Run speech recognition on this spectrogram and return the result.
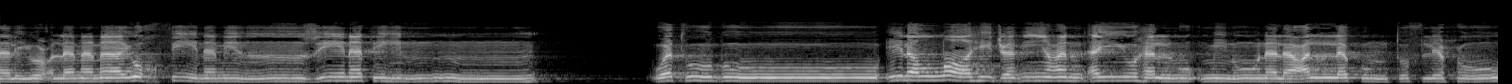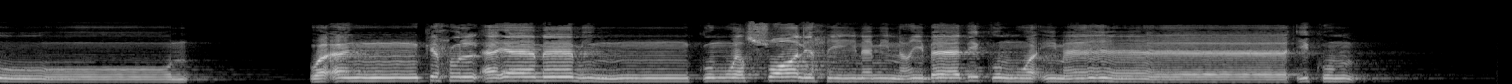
لِيُعْلَمَ مَا يُخْفِينَ مِن زِينَتِهِنَّ ۚ وَتُوبُوا إِلَى اللَّهِ جَمِيعًا أَيُّهَا الْمُؤْمِنُونَ لَعَلَّكُمْ تُفْلِحُونَ. وَأَنكِحُوا الْأَيَامَىٰ مِنكُمْ وَالصَّالِحِينَ مِنْ عِبَادِكُمْ وَإِمَائِكُمْ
